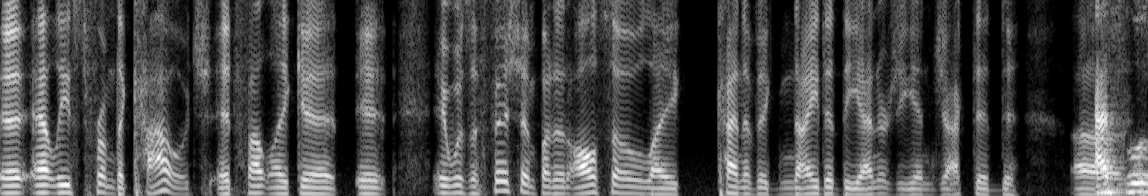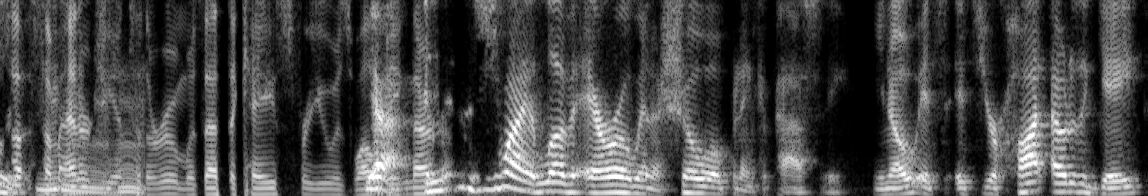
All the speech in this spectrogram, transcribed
at least from the couch, it felt like it it it was efficient, but it also like kind of ignited the energy, injected uh, Absolutely. so- some energy into Mhm. the room. Was that the case for you as well? yeah, being there? and this is why I love Arrow in a show opening capacity. You know, it's it's you're hot out of the gate.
